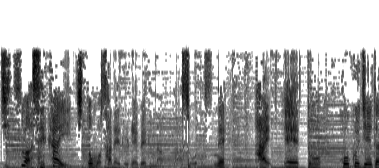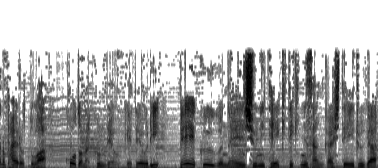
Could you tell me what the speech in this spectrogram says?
実は世界一ともされるレベルなんだそうですね。はい。えー、っと、航空自衛隊のパイロットは高度な訓練を受けており、米空軍の演習に定期的に参加しているが、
